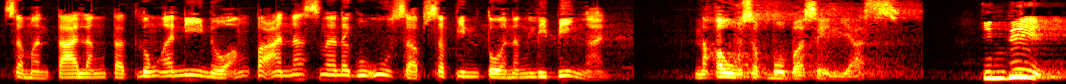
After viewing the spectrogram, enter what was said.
Samantalang tatlong anino ang paanas na nag-uusap sa pinto ng libingan. Nakausap mo ba si Elias? Hindi.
